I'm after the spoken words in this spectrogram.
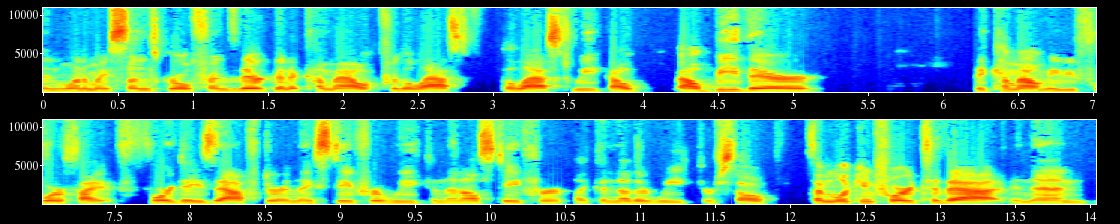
and one of my son's girlfriends, they're going to come out for the last the last week. I'll I'll be there they come out maybe four or five four days after and they stay for a week and then i'll stay for like another week or so so i'm looking forward to that and then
